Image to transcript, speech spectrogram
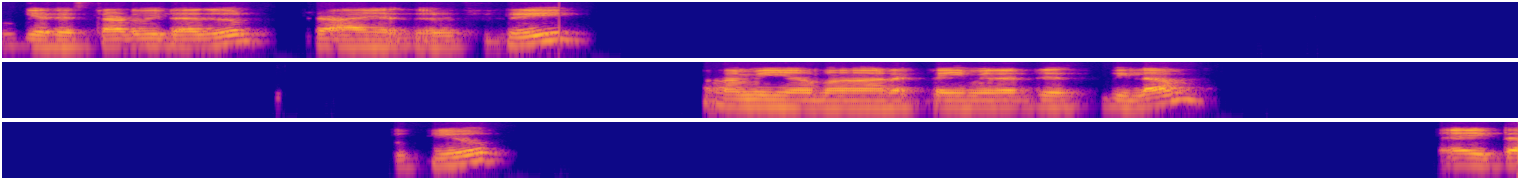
Get started with Azure, try Azure free. আমি আমার একটা ইমেল অ্যাড্রেস দিলাম। এইটা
